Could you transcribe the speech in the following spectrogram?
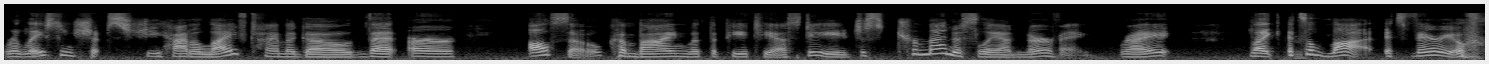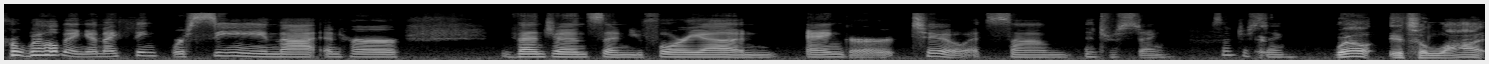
relationships she had a lifetime ago that are also combined with the PTSD just tremendously unnerving, right? Like it's a lot. It's very overwhelming and I think we're seeing that in her vengeance and euphoria and anger too. It's um interesting. It's interesting. Well, it's a lot.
